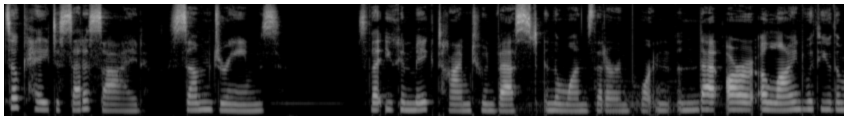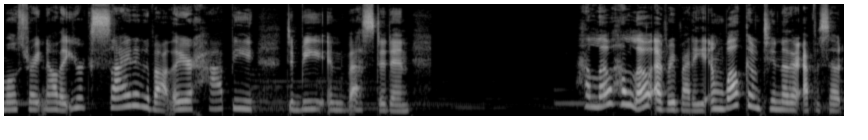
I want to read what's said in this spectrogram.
It's okay to set aside some dreams so that you can make time to invest in the ones that are important and that are aligned with you the most right now, that you're excited about, that you're happy to be invested in. Hello, hello, everybody, and welcome to another episode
